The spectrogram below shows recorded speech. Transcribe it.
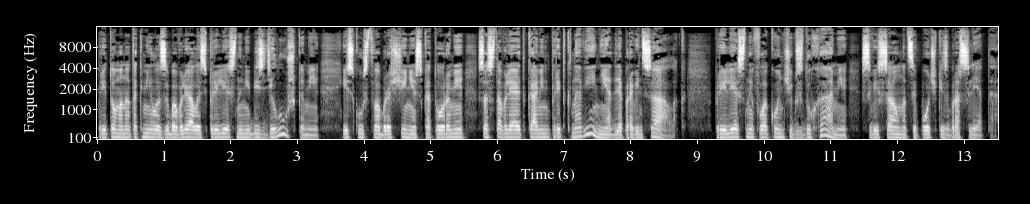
Притом она так мило забавлялась прелестными безделушками, искусство обращения с которыми составляет камень преткновения для провинциалок. Прелестный флакончик с духами свисал на цепочке с браслета.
